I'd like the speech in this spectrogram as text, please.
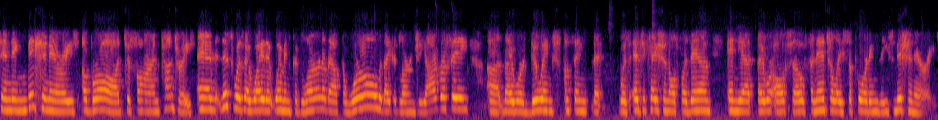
sending missionaries abroad to foreign countries. And this was a way that women could learn about the world, they could learn geography, uh, they were doing something that was educational for them and yet they were also financially supporting these missionaries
